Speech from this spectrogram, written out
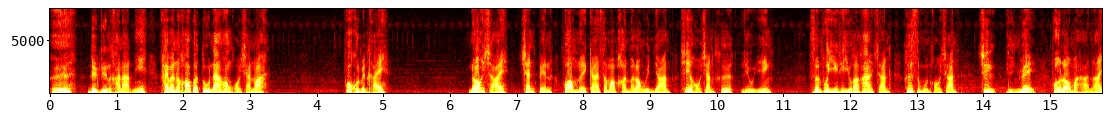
เฮ้ยดึกดื่นขนาดนี้ ใครมันมาเคาะประตูหน้าห้องของฉันวะ พวกคุณเป็นใคร น้องชาย ฉันเป็นผู้อำนวยการสมาพันธ์พลังวิญญาณ ชื่อของฉันคือหลิวอิง ส่วนผู้หญิงที่อยู่ข้างๆฉัน คือสมุนของฉัน ชื่อหลิงเว่ย พวกเรามาหานาย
